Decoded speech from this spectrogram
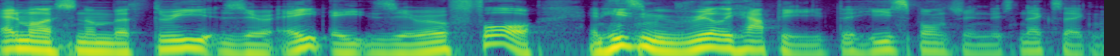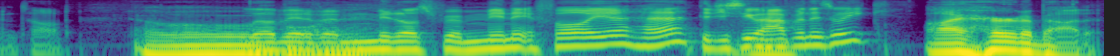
NMLS number 308804. And he's going to be really happy that he's sponsoring this next segment, Todd. Oh, A little bit of a Middlesbrough minute for you, huh? Did you see what mm. happened this week? I heard about it.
